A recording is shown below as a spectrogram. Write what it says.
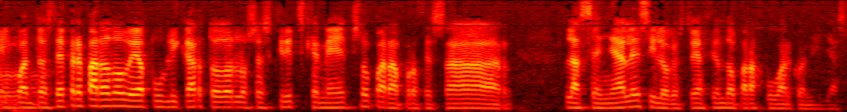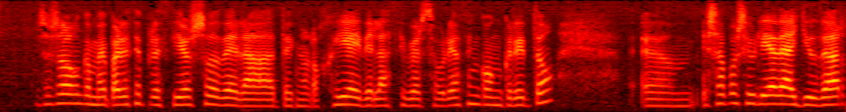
En cuanto esté preparado, voy a publicar todos los scripts que me he hecho para procesar las señales y lo que estoy haciendo para jugar con ellas. Eso es algo que me parece precioso de la tecnología y de la ciberseguridad en concreto. eh, esa posibilidad de ayudar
